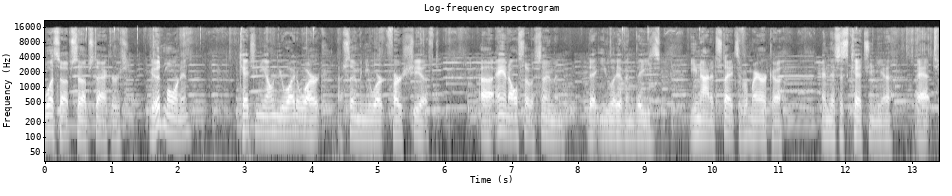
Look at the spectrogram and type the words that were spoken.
What's up, Substackers? Good morning. Catching you on your way to work, assuming you work first shift, uh, and also assuming that you live in these United States of America, and this is catching you at,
